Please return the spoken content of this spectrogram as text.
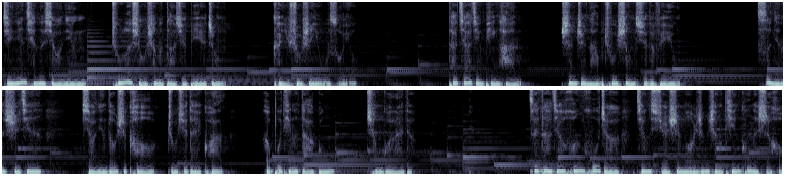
几年前的小宁，除了手上的大学毕业证，可以说是一无所有。他家境贫寒，甚至拿不出上学的费用。四年的时间，小宁都是靠助学贷款和不停的打工撑过来的。在大家欢呼着将学士帽扔上天空的时候，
